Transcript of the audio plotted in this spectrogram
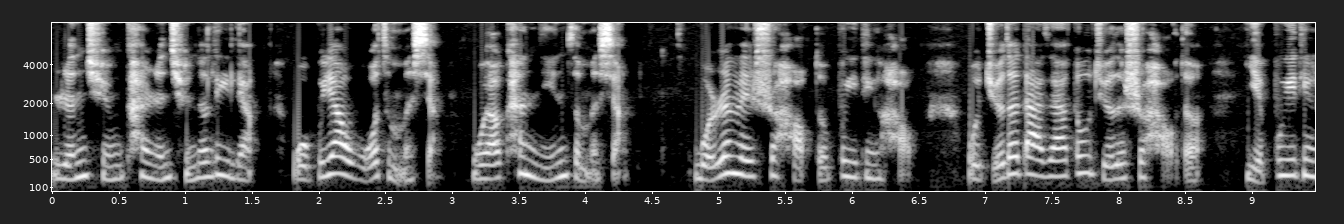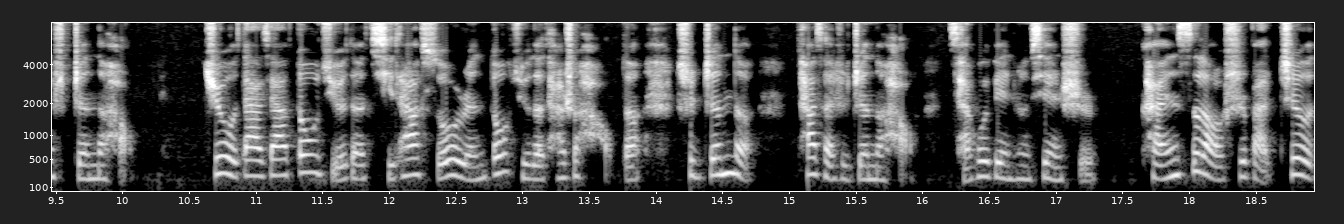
人群看人群的力量，我不要我怎么想，我要看您怎么想。我认为是好的不一定好，我觉得大家都觉得是好的，也不一定是真的好。只有大家都觉得，其他所有人都觉得它是好的，是真的，它才是真的好，才会变成现实。凯恩斯老师把这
